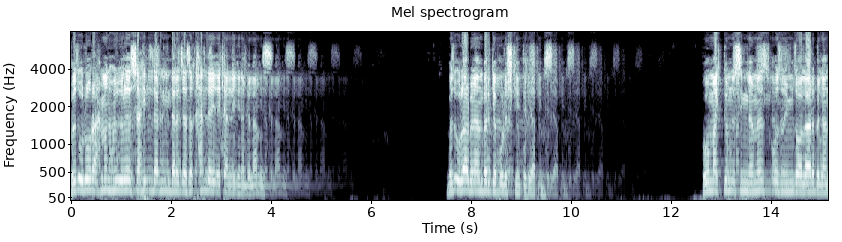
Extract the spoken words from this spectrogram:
Biz ulug' rahmon huzurida shahidlarning darajasi qanday ekanligini bilamiz. Biz ular bilan birga bo'lishga intilyapmiz bu maktubni singlimiz o'z imzolari bilan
